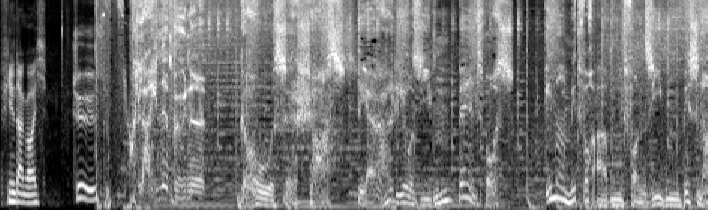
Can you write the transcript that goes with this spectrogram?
Vielen Dank euch. Tschüss. Kleine Bühne, große Chance. Der Radio 7 Bandbus. Immer Mittwochabend von 7 bis 9.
